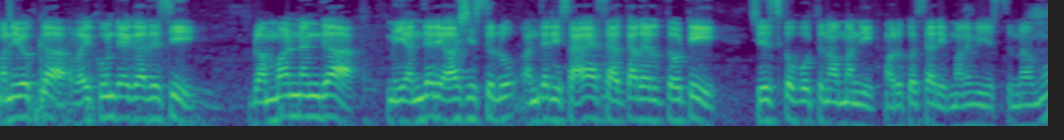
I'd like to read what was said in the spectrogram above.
మన యొక్క వైకుంఠ ఏకాదశి బ్రహ్మాండంగా మీ అందరి ఆశీస్సులు అందరి సహాయ సహకారాలతోటి చేసుకోబోతున్నామని మరొకసారి మనవి చేస్తున్నాము.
